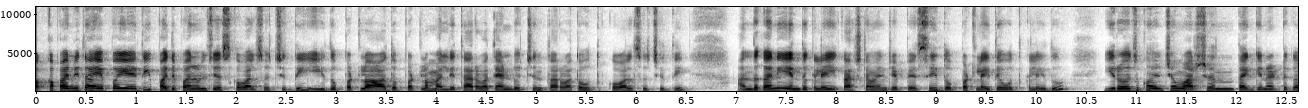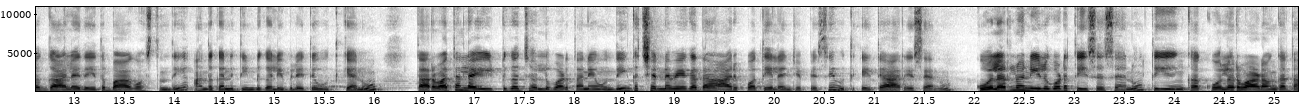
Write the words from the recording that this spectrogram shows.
ఒక్క పనితో అయిపోయేది పది పనులు చేసుకోవాల్సి వచ్చింది. ఈ దుప్పట్లో ఆ దుప్పట్లో మళ్ళీ తర్వాత ఎండ వచ్చిన తర్వాత ఉతుక్కోవాల్సి వచ్చింది. అందుకని ఎందుకులే ఈ కష్టం అని చెప్పేసి దుప్పట్లు అయితే ఉతకలేదు. ఈరోజు కొంచెం వర్షం తగ్గినట్టుగా గాలి అయితే బాగా వస్తుంది. అందుకని దిండు గలీబులు అయితే ఉతికాను. తర్వాత లైట్గా జల్లు పడతానే ఉంది. ఇంకా చిన్నవే కదా ఆరిపోతాయిలని చెప్పేసి ఉతికైతే ఆరేసాను. కూలర్లో నీళ్ళు కూడా తీసేసాను. తీ ఇంకా కూలర్ వాడాం కదా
